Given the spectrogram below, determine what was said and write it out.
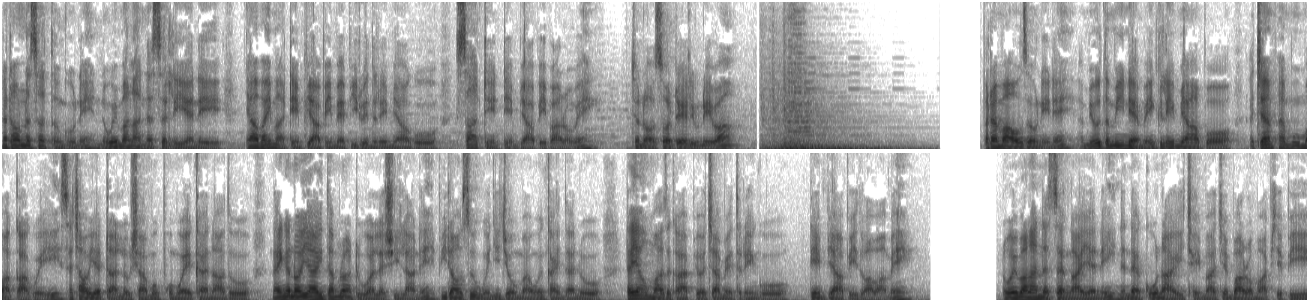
2023ခုနှစ်နိုဝင်ဘာလ24ရက်နေ့ညပိုင်းမှာတင်ပြပေးမယ့်ပြည်တွင်းသတင်းများကိုစတင်တင်ပြပေးပါတော့မယ်ကျွန်တော်စောတဲလူနေပါပထမအဆုံးအနေနဲ့အမျိုးသမီးနဲ့မိန်းကလေးများအပေါ်အကြမ်းဖက်မှုမှကာကွယ်ရေး16ရက်တာလှုပ်ရှားမှုဖွံ့ဖြိုးအခမ်းအနားသို့နိုင်ငံတော်ယာယီသမ္မတဒူဝါလက်ရှိလာနဲ့ပြည်ထောင်စုဝန်ကြီးချုပ်မန်ဝင်းခိုင်တန်းတို့တက်ရောက်မှာစကားပြောကြားမဲ့သတင်းကိုတင်ပြပေးသွားပါမယ်။ နိုဝင်ဘာလ25ရက်နေ့နနက်9:00နာရီချိန်မှာကျင်းပတော့မှာဖြစ်ပြီး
